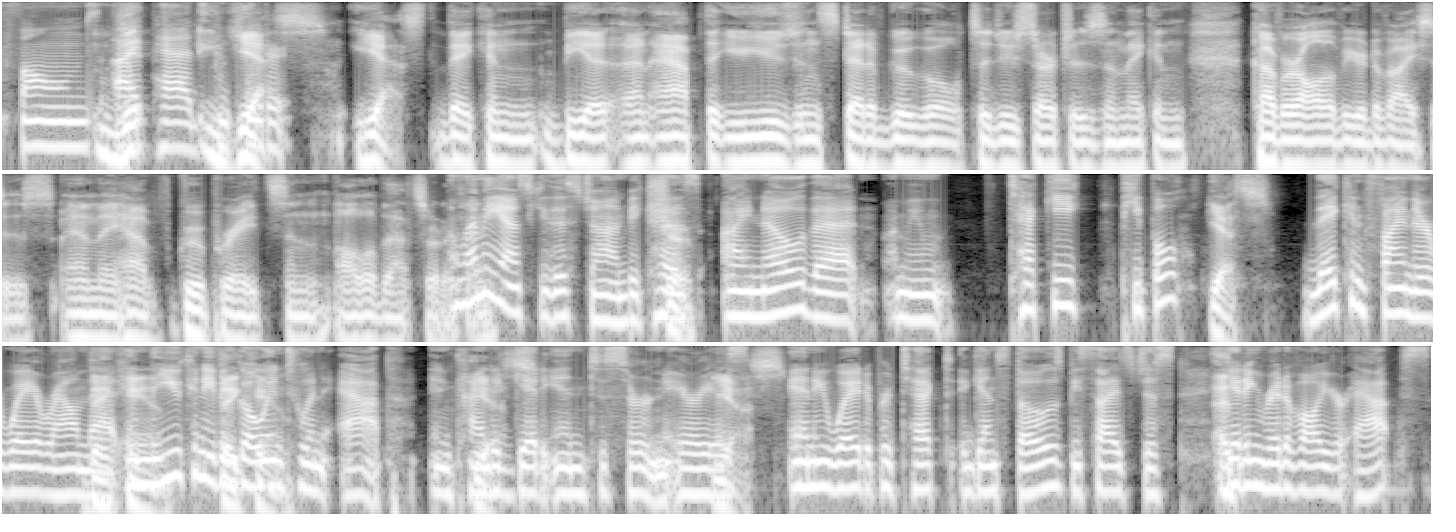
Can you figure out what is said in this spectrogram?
phones, they, iPads, computers? Yes, yes. They can be a, an app that you use instead of Google to do searches, and they can cover all of your devices. And they have group rates and all of that sort of Let thing. me ask you this, John, because sure. I know that, I mean, techie people. Yes they can find their way around that. And you can even they go can. into an app and kind yes. of get into certain areas. Yes. Any way to protect against those besides just at, getting rid of all your apps?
